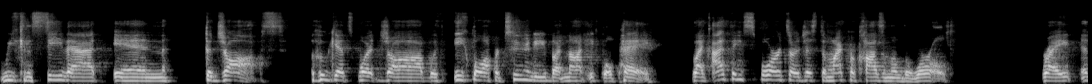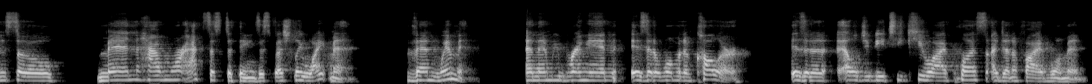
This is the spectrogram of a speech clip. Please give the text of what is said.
We can see that in the jobs who gets what job with equal opportunity, but not equal pay. Like, I think sports are just a microcosm of the world, right? And so men have more access to things, especially white men, than women. And then we bring in is it a woman of color? Is it an LGBTQI plus identified woman?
